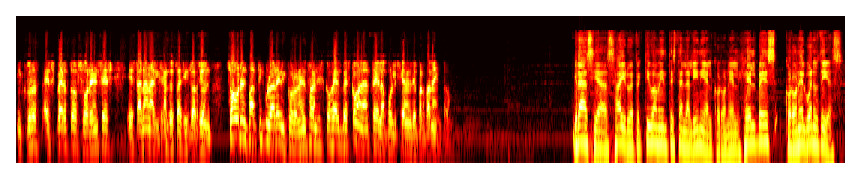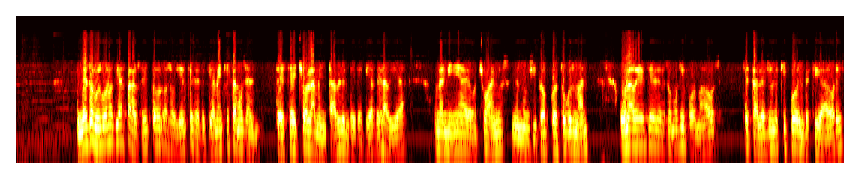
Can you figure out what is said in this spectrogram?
incluso expertos forenses están analizando esta situación. Sobre el particular, el coronel Francisco Helves, comandante de la policía en el departamento. Gracias, Jairo. Efectivamente está en la línea el coronel Helves. Coronel, buenos días. Néstor, muy buenos días para usted y todos los oyentes. Efectivamente estamos en este hecho lamentable en que se pierde la vida una niña de 8 años en el municipio de Puerto Guzmán. Una vez eh, somos informados, se establece un equipo de investigadores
